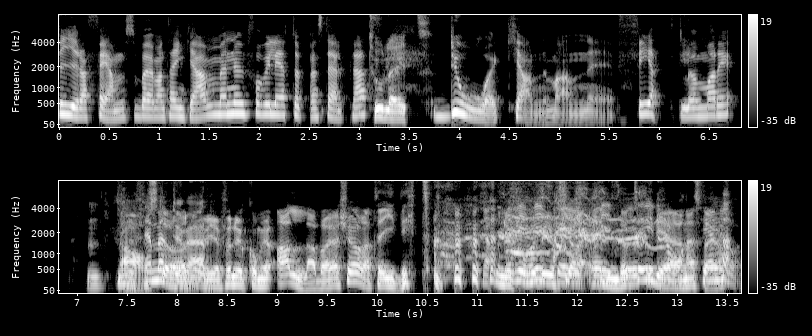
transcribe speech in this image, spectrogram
4-5 så börjar man tänka, "Ja, men nu får vi leta upp en ställplats. Too late. Då kan man eh, fetglömma det. Mm. Ja, Nu men förstör tyvärr. du ju, för nu kommer ju alla börja köra tidigt. Ja, nu kommer vi ska köra vi ändå ska ju till tidigare nästa då.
